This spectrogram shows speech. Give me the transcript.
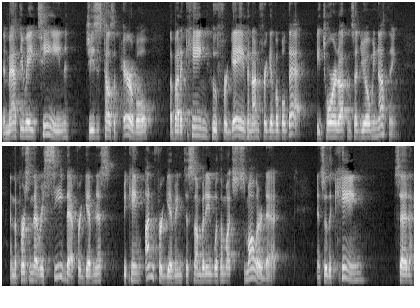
In Matthew 18, Jesus tells a parable about a king who forgave an unforgivable debt. He tore it up and said, You owe me nothing. And the person that received that forgiveness became unforgiving to somebody with a much smaller debt. And so the king said,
